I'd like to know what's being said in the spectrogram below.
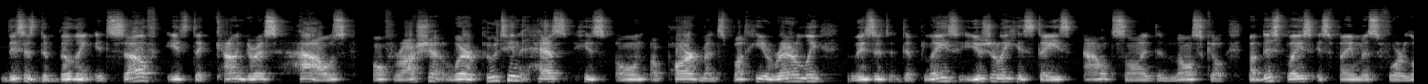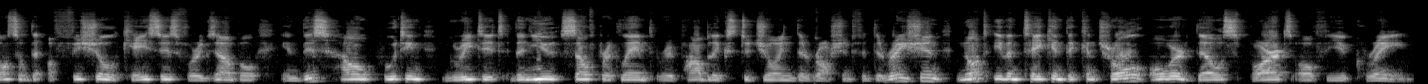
this is the building itself. It's the Congress House of Russia where Putin has his own apartments, but he rarely visits the place. Usually he stays outside the Moscow. But this place is famous for lots of the official cases. For example, in this hall, Putin greeted the new self-proclaimed republics to join the Russian Federation, not even taking the control over those parts of Ukraine.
